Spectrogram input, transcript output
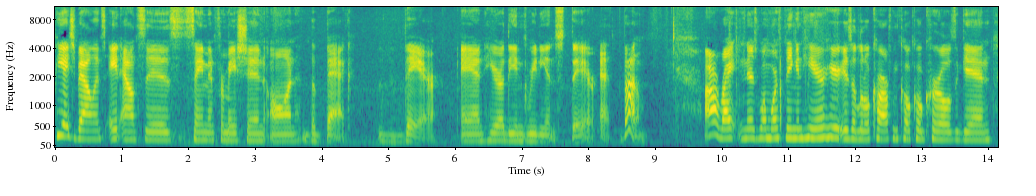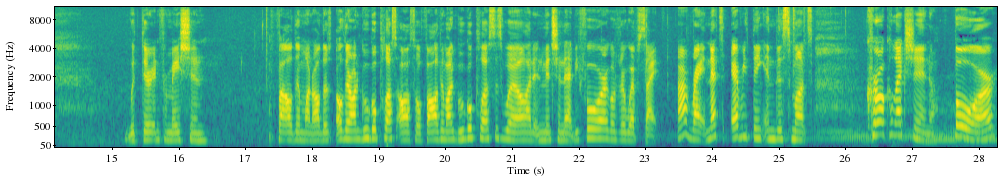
pH balance, 8 ounces. Same information on the back there. And here are the ingredients there at the bottom. Alright, and there's one more thing in here. Here is a little card from Coco Curls again with their information. Follow them on all those. Oh, they're on Google Plus also. Follow them on Google Plus as well. I didn't mention that before. Go to their website. Alright, and that's everything in this month's Curl Collection for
